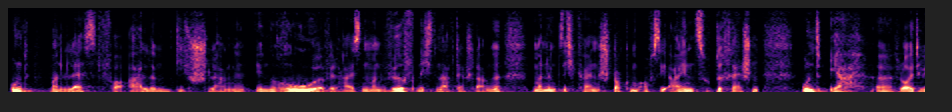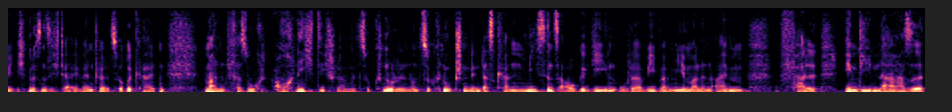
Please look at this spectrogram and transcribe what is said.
Und man lässt vor allem die Schlange in Ruhe. Will heißen, man wirft nichts nach der Schlange, man nimmt sich keinen Stock, um auf sie einzudreschen. Und ja, äh, Leute wie ich müssen sich da eventuell zurückhalten. Man versucht auch nicht, die Schlange zu knuddeln und zu knutschen, denn das kann mies ins Auge gehen oder wie bei mir mal in einem Fall in die Nase.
